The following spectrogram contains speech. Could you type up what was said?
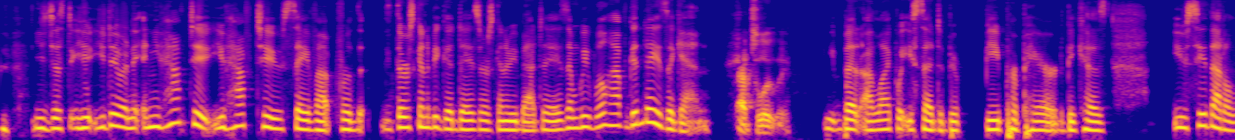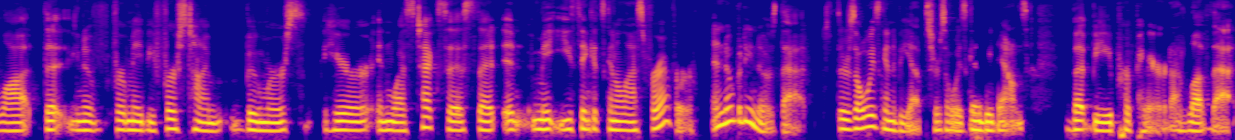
you just you, you do and, and you have to you have to save up for the there's going to be good days there's going to be bad days and we will have good days again. Absolutely. But i like what you said to be, be prepared because you see that a lot that you know for maybe first time boomers here in west texas that it may, you think it's going to last forever and nobody knows that there's always going to be ups there's always going to be downs but be prepared i love that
